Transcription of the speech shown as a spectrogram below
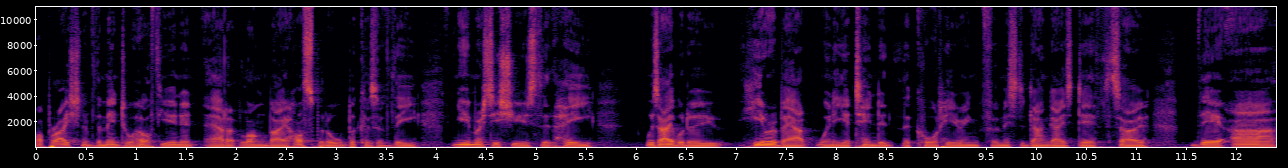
operation of the mental health unit out at Long Bay Hospital because of the numerous issues that he was able to hear about when he attended the court hearing for Mr. Dungay's death. So there are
